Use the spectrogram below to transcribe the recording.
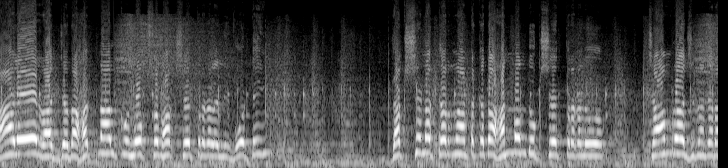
ನಾಳೆ ರಾಜ್ಯದ ಹದಿನಾಲ್ಕು ಲೋಕಸಭಾ ಕ್ಷೇತ್ರಗಳಲ್ಲಿ ವೋಟಿಂಗ್. ದಕ್ಷಿಣ ಕರ್ನಾಟಕದ ಹನ್ನೊಂದು ಕ್ಷೇತ್ರಗಳು ಚಾಮರಾಜನಗರ,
